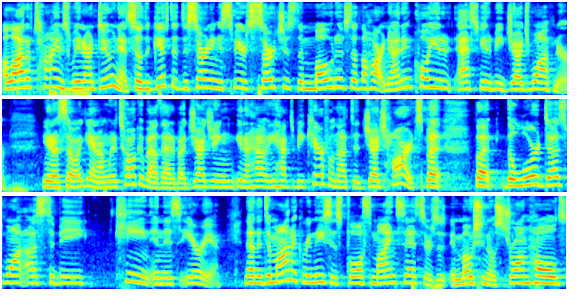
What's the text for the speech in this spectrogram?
a lot of times we're not doing that. So the gift of discerning of spirit searches the motives of the heart. Now, I didn't call you to ask you to be Judge Wapner. You know, so again, I'm going to talk about that, about judging, you know, how you have to be careful not to judge hearts. But, but the Lord does want us to be keen in this area. Now, the demonic releases false mindsets, there's emotional strongholds,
